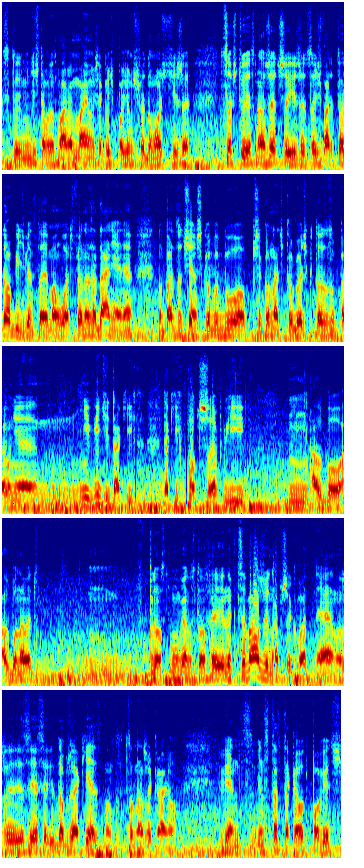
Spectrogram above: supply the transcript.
z którymi gdzieś tam rozmawiam, mają już jakiś poziom świadomości, że coś tu jest na rzeczy i że coś warto robić, więc to ja mam ułatwione zadanie, nie? No bardzo ciężko by było przekonać kogoś, kto zupełnie nie widzi takich, takich potrzeb i mm, albo, albo nawet wprost mówiąc, trochę lekceważy na przykład, nie? No, że jest, jest dobrze jak jest, no co narzekają. Więc, więc to jest taka odpowiedź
